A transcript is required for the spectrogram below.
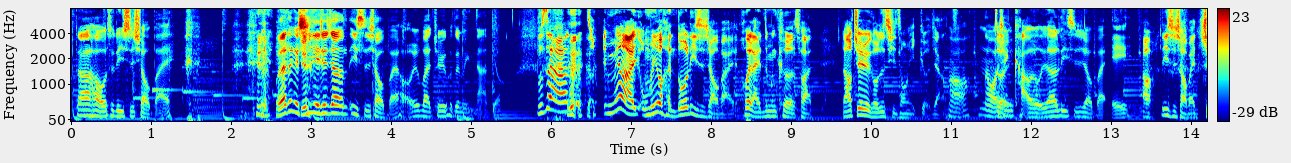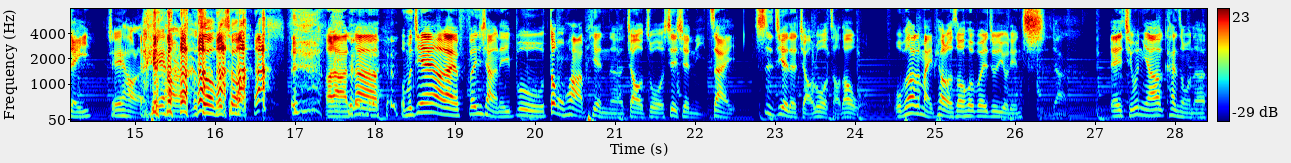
大家好，我是历史小白。我在这个系列就叫历史小白，好，我就把 Jericho 这名拿掉。不是啊，没有啊，我们有很多历史小白会来这边客串。然后 Jericho 是其中一个这样。好，那我先考了，我要历史小白 A。哦，历史小白 J，J 好了，J 好了，不错不错。好啦，那我们今天要来分享的一部动画片呢，叫做《谢谢你在世界的角落找到我》。我不知道在买票的时候会不会就是有点迟这样。哎，请问你要看什么呢？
